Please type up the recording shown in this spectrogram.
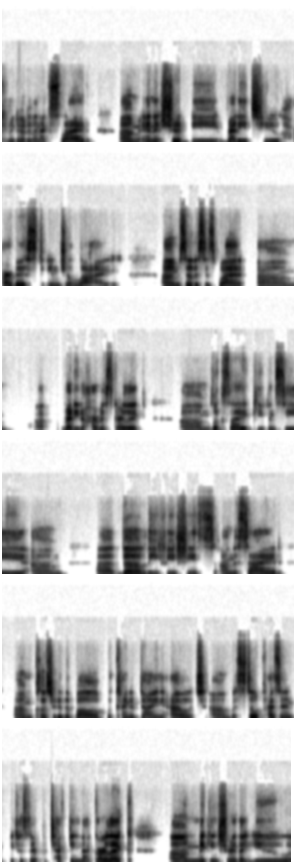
Can we go to the next slide? Um, and it should be ready to harvest in July. Um, so this is what um, uh, ready to harvest garlic um, looks like. You can see um, uh, the leafy sheaths on the side, um, closer to the bulb, but kind of dying out, but still present because they're protecting that garlic. Um, making sure that you,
